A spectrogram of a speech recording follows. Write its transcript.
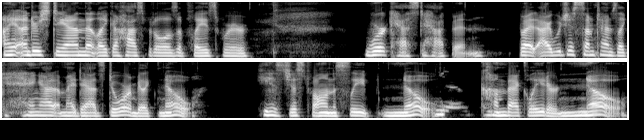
I understand that like a hospital is a place where work has to happen but I would just sometimes like hang out at my dad's door and be like, no, he has just fallen asleep. No, yeah. come back later. No,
